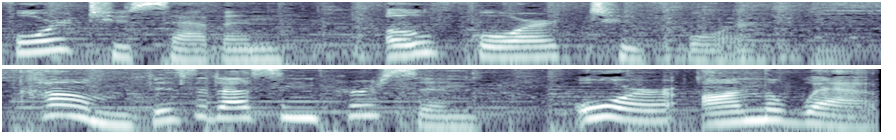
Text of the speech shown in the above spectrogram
427 0424. Come visit us in person or on the web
